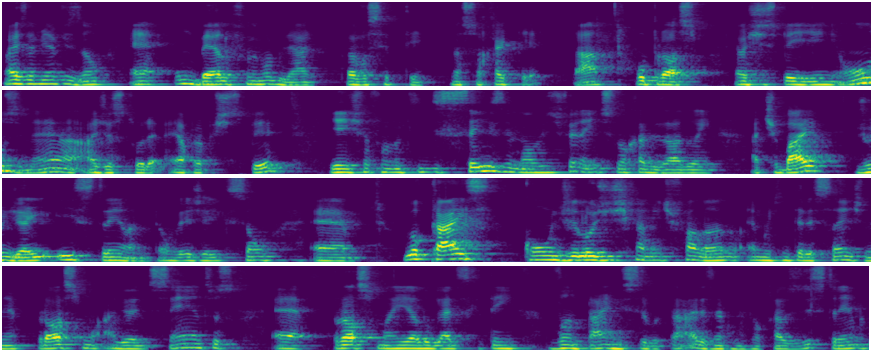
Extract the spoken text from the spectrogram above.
mas na minha visão é um belo fundo imobiliário para você ter na sua carteira. Tá? O próximo é o XPIN11, né? a gestora é a própria XP, e a gente está falando aqui de seis imóveis diferentes localizados em Atibaia, Jundiaí e Extrema. Então veja aí que são é, locais onde, logisticamente falando, é muito interessante, né? próximo a grandes centros, é, próximo aí a lugares que têm vantagens tributárias, né? como é o caso de Extrema.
